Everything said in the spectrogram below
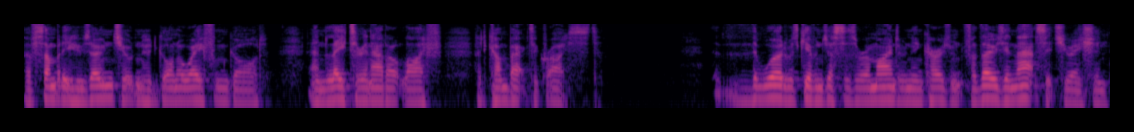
of somebody whose own children had gone away from God and later in adult life had come back to Christ the word was given just as a reminder and encouragement for those in that situation.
